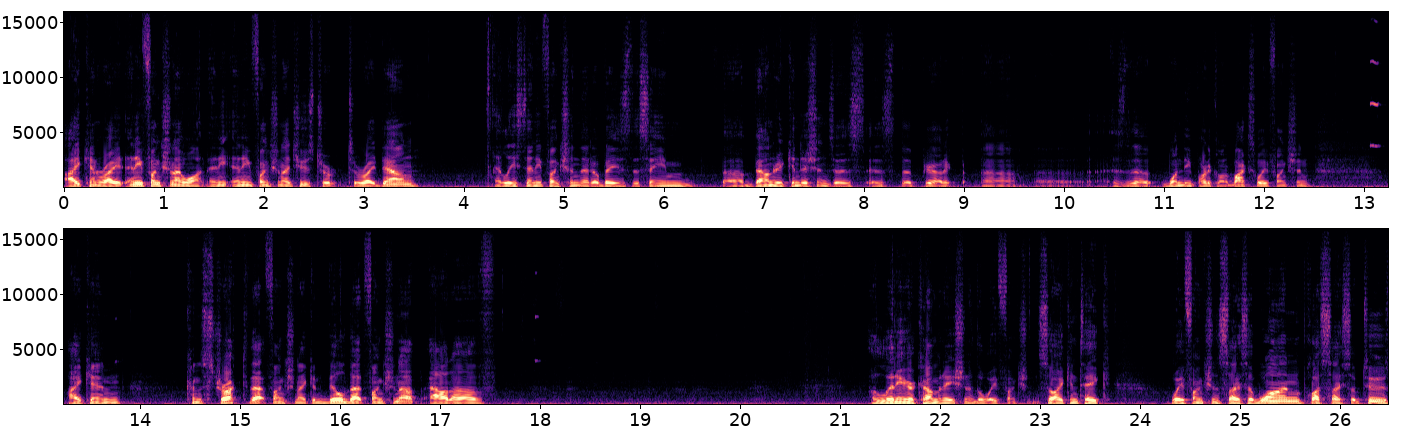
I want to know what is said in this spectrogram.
I can write any function I want, any, any function I choose to, to write down, at least any function that obeys the same uh, boundary conditions as, as the periodic, uh, uh, as the 1D particle in a box wave function, I can construct that function, I can build that function up out of a linear combination of the wave functions. So I can take wave function psi sub 1 plus psi sub 2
